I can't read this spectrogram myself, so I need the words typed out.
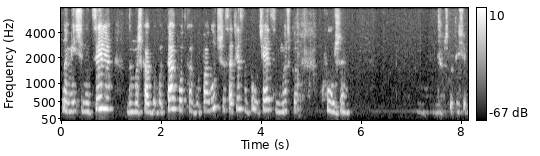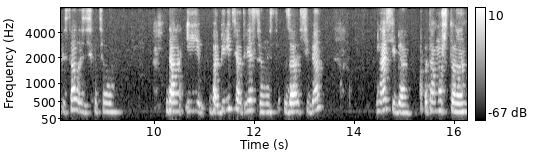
намеченные цели, думаешь, как бы вот так вот, как бы получше, соответственно, получается немножко хуже. Что-то еще писала, здесь хотела. Да, и берите ответственность за себя, на себя, потому что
